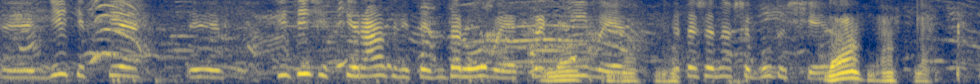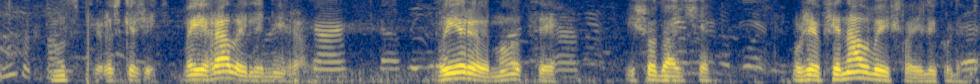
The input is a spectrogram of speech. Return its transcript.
Э, Дети все э, физически развитые, здоровые, красивые. да, да. Это же наше будущее. Да, да, да. Ну, вот так. Ну, сп- розкажіть, ви грали чи не грали? Да. Виграли, молодці. І що далі? Уже в фінал вийшли чи куди?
